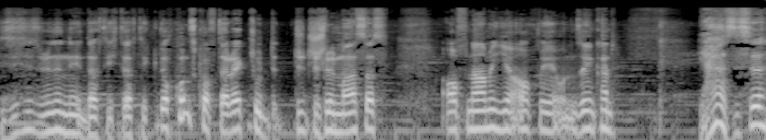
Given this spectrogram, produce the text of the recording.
wie ist es? Nee, dachte ich, dachte ich. Doch, Kunstkopf Direct to Digital Masters Aufnahme hier auch, wie ihr unten sehen könnt. Ja, es ist äh,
